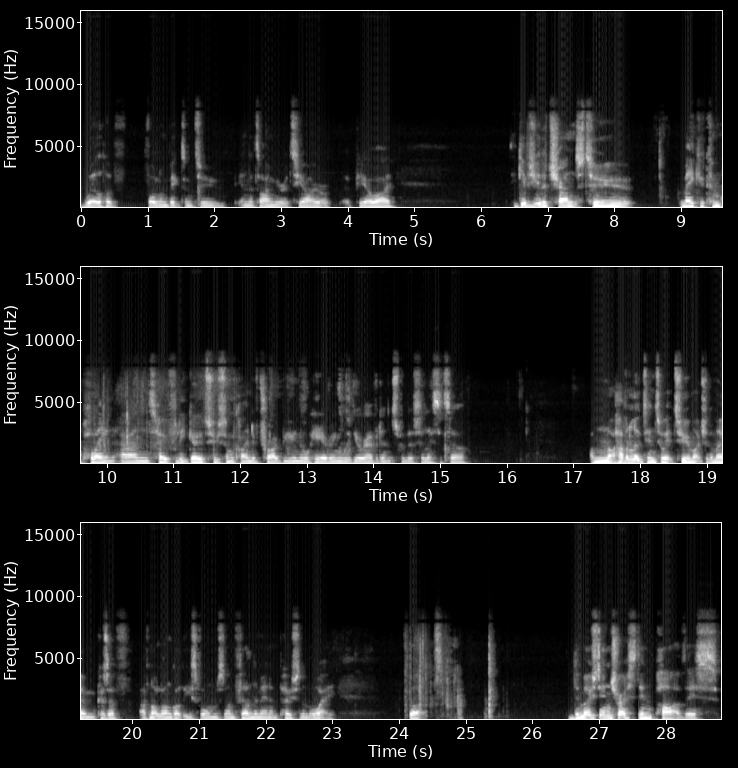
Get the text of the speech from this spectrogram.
will have fallen victim to in the time you're a TI or POI. It gives you the chance to make a complaint and hopefully go to some kind of tribunal hearing with your evidence with a solicitor. I'm not haven't looked into it too much at the moment because I've I've not long got these forms and I'm filling them in and posting them away. But the most interesting part of this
